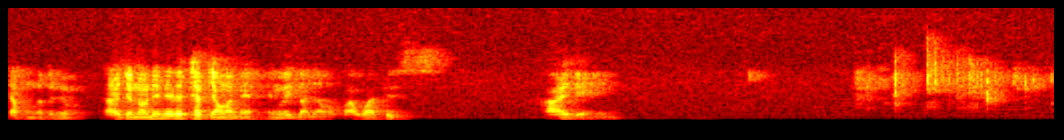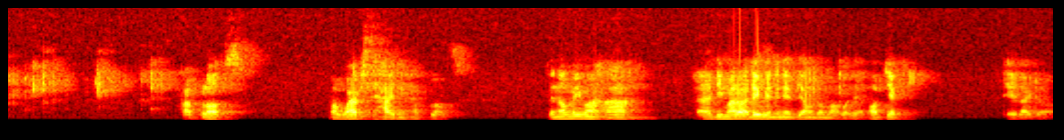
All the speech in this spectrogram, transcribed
ဒါပုံစံတစ်မျိုး အဲကျွန်တော်နည်းနည်းလေးထပ်ပြောင်းလိုက်မယ်အင်္ဂလိပ်စာကြောင်း my wife is hiding her clothes my wife's hiding her clothes ကျွန်တော်မိမဟာအဲဒီမှာတော့အဓိပ္ပာယ်နည်းနည်းပြောင်းသွားမှာပေါ့လေ object ထည့်လိုက်တော့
